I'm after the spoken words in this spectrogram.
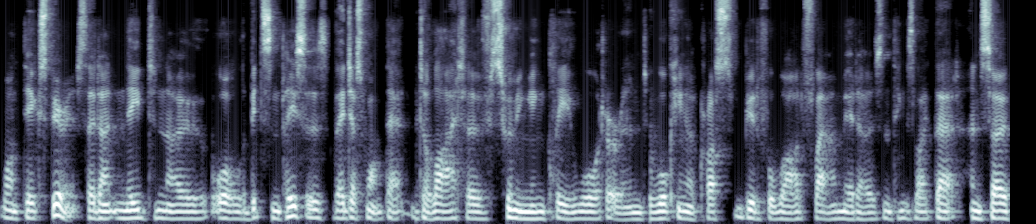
want the experience, they don't need to know all the bits and pieces. They just want that delight of swimming in clear water and walking across beautiful wildflower meadows and things like that. And so,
